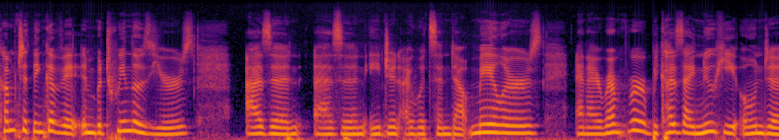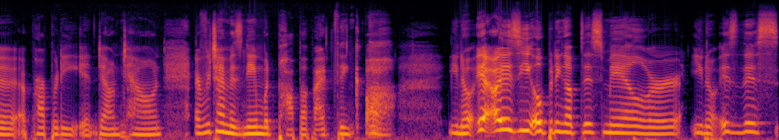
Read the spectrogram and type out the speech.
come to think of it, in between those years, as an as an agent i would send out mailers and i remember because i knew he owned a, a property in downtown every time his name would pop up i'd think oh you know is he opening up this mail or you know is this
